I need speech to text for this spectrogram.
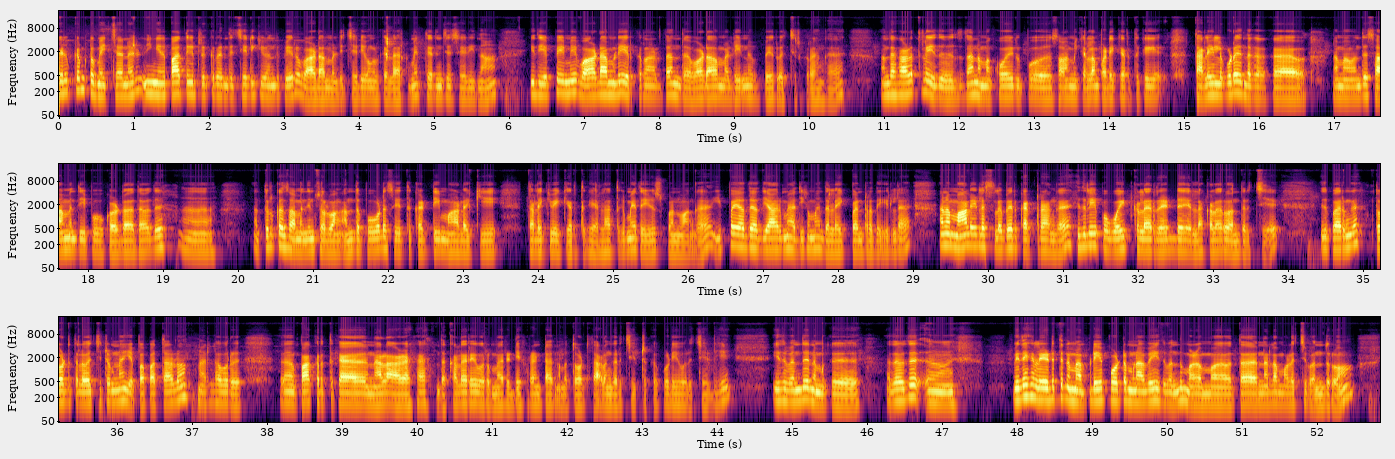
Welcome to my channel நீங்கள் பார்த்துக்கிட்டு இருக்கிற இந்த செடிக்கு வந்து பேர் வாடாமல்லி செடி. உங்களுக்கு எல்லாருக்குமே தெரிஞ்ச செடி தான். இது எப்பயுமே வாடாமலே இருக்கிறனால தான் இந்த வாடாமல்லின்னு பேர் வச்சுருக்குறாங்க. அந்த காலத்தில் இது இதுதான் நம்ம கோயில் போ சாமிக்கெல்லாம் படைக்கிறதுக்கு தலையில் கூட இந்த க நம்ம வந்து சாமந்தி பூ கூட அதாவது துர்க்கம் சாமந்தின்னு சொல்லுவாங்க. அந்த பூவோட சேர்த்து கட்டி மாலைக்கு தலைக்கு வைக்கிறதுக்கு எல்லாத்துக்குமே இதை யூஸ் பண்ணுவாங்க. இப்போ அது அது யாருமே அதிகமாக இதை லைக் பண்ணுறது இல்லை. ஆனால் மாலையில் சில பேர் கட்டுறாங்க. இதுலேயே இப்போ ஒயிட் கலர் ரெட்டு எல்லா கலரும் வந்துருச்சு. இது பாருங்கள் தோட்டத்தில் வச்சிட்டோம்னா எப்போ பார்த்தாலும் நல்ல ஒரு பார்க்குறதுக்கு நல்லா அழகாக இந்த கலரே ஒரு மாதிரி டிஃப்ரெண்ட்டாக நம்ம தோட்டத்தை அலங்கரிச்சிட்டு இருக்கக்கூடிய ஒரு செடி. இது வந்து நமக்கு அதாவது விதைகளை எடுத்து நம்ம அப்படியே போட்டோம்னாவே இது வந்து ம ம த நல்லா முளைச்சி வந்துடும்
